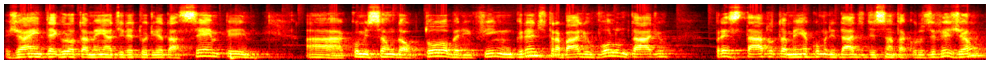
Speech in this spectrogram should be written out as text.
Já integrou também a diretoria da SEMP, a comissão da Outubro, enfim, um grande trabalho voluntário prestado também à comunidade de Santa Cruz e região,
